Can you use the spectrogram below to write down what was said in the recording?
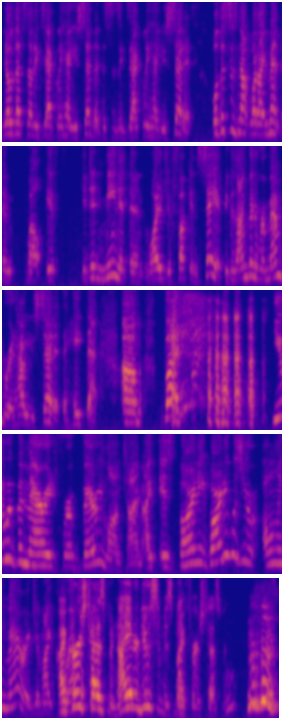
no, that's not exactly how you said that. This is exactly how you said it. Well, this is not what I meant. Then, well, if you didn't mean it, then why did you fucking say it? Because I'm going to remember it how you said it. They hate that. Um, but you have been married for a very long time. I, is Barney? Barney was your only marriage. Am I my first husband. I introduce him as my first husband.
